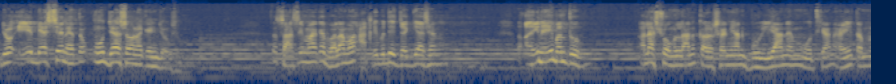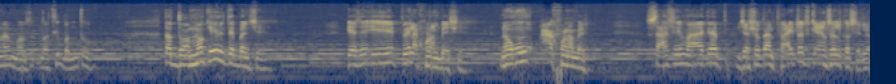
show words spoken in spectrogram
જો એ બેસશે ને તો હું જય સ્વામી કહીને જઉં છું. તો સાસરીમાં કે ભલામાં આટલી બધી જગ્યા છે ને, અહીં નહીં બનતું. અલા સોમલા ને ભૂલ્યાને ને ભૂલિયા ને મોથિયા ને અહીં તમને નથી બનતું. તો ધોમો કેવી રીતે બનશે? કે છે, એ પેલા ખૂણામાં બેસે. ને હું આ ખૂણા બેસ. સાસરી માં કે જશોતાન ફ્લાઇટ જ કેન્સલ કરશે, લ્યો.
